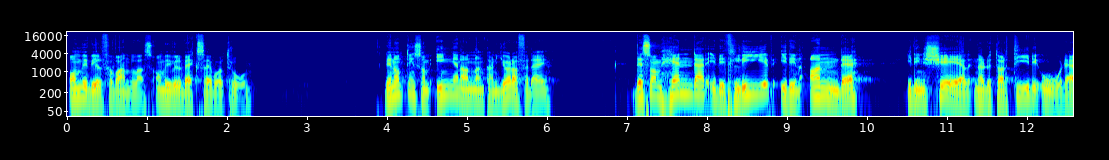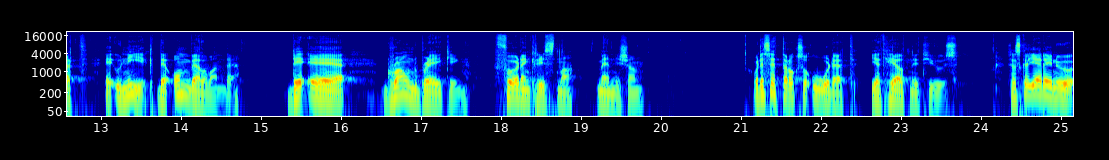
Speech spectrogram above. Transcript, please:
Om vi vill förvandlas, om vi vill växa i vår tro. Det är någonting som ingen annan kan göra för dig. Det som händer i ditt liv, i din ande, i din själ när du tar tid i ordet är unikt, det är omvälvande. Det är groundbreaking för den kristna människan. Och Det sätter också ordet i ett helt nytt ljus. Så jag ska ge dig nu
